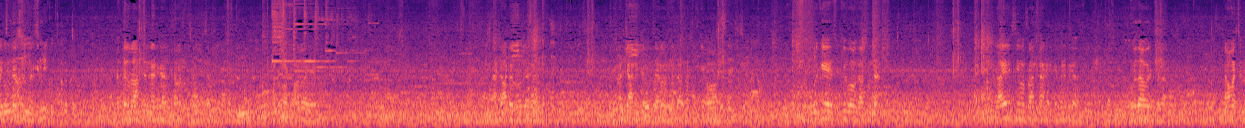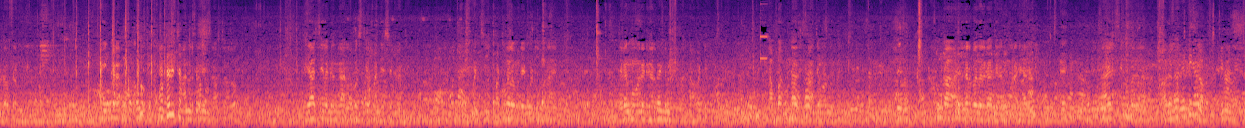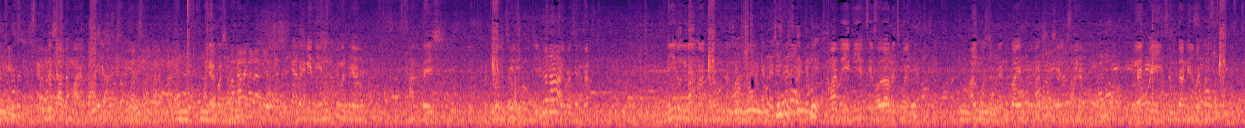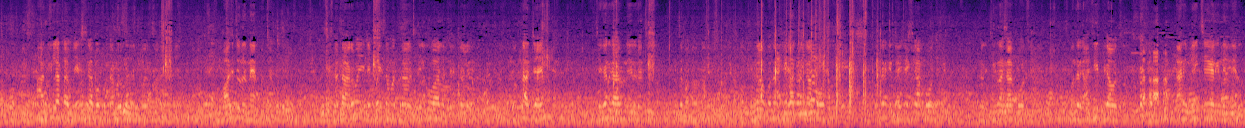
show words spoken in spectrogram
మంచి దర్శనం జరిగింది పెద్దలు రామచంద్ర రెడ్డి గారు చాలా మంది అయ్యారు నా డాక్టర్ రోజా మంచి ఆరోగ్యం ఇచ్చారు అన్నదాత సుఖీభావ. ఊరికే సుఖీభావ కాకుండా రాయలసీమ ప్రాంతానికి డెఫినెట్గా గోదావరి జలాలు రావాల్సిన అవసరం ఉంది. ఇక్కడ ఆంధ్రప్రదేశ్ రాష్ట్రంలో క్రియాశీలకంగా రబస్ట్గా పనిచేసేటువంటి మంచి పట్టుదల ఉండేటువంటి యువ నాయకుడు జగన్మోహన్ రెడ్డి గారు ముఖ్యమంత్రి కాబట్టి తప్పకుండా అది సాధ్యమవుతుంది. ఒక ఎల్లర్ బ్రదర్గా జగన్మోహన్ రెడ్డి గారు రాయలసీమ ప్రజల వంద శాతం మా యొక్క ఆశీస్సులు హండ్రెడ్ పర్సెంట్. నేను ముఖ్యమంత్రి గారు ఆంధ్రప్రదేశ్ ముఖ్యమంత్రి కూడా జరిపాం మీరు ఈరోజు మన కళ్ళ సుమారు వెయ్యి టీఎంసీ గోదావరి నుంచి పోయింది. ఆల్మోస్ట్ రెండు ప్రాజెక్టులు మనకు విషయాలు సముద్రాన్ని నిలబెట్టుకుంది ఆ నీళ్ళు అట్లా వేస్ట్గా పోకుండా మనం పాజిటివ్ నిర్ణయానికి వచ్చాము గత అరవై డెబ్బై సంవత్సరాల తెలుగు వాళ్ళ చరిత్రలో కొత్త అధ్యాయం జగన్ గారు నేను గచ్చి ఉన్నాం ఇందులో కొందరికి అర్థం కాకపోవచ్చు కొందరికి డైజెస్ట్ కాకపోవచ్చు కొందరికి జీర్ణం కాకపోవచ్చు కొందరికి అజీర్తి కావచ్చు. దానికి మేం చేయగలిగింది లేదు.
